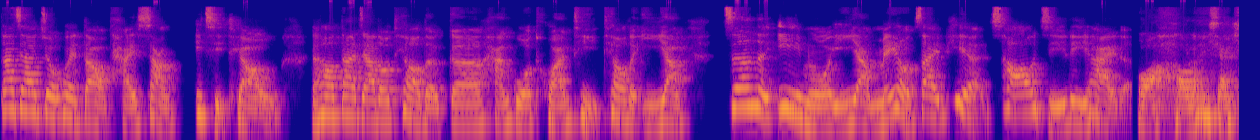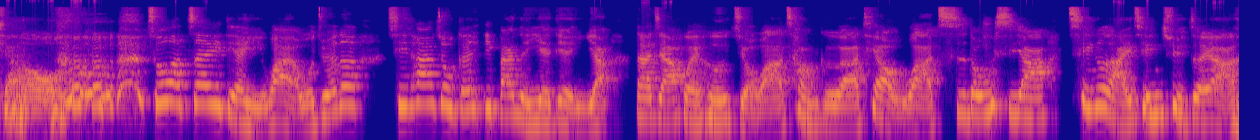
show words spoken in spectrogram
大家就会到台上一起跳舞，然后大家都跳的跟韩国团体跳的一样，真的，一模一样，没有在骗，超级厉害的。哇，好难想象哦。除了这一点以外，我觉得。其他就跟一般的夜店一样，大家会喝酒啊、唱歌啊、跳舞啊、吃东西啊，亲来亲去这样。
